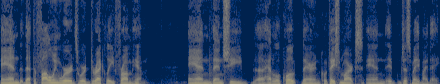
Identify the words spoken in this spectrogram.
and that the following words were directly from him." And then she uh, had a little quote there in quotation marks, and it just made my day.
